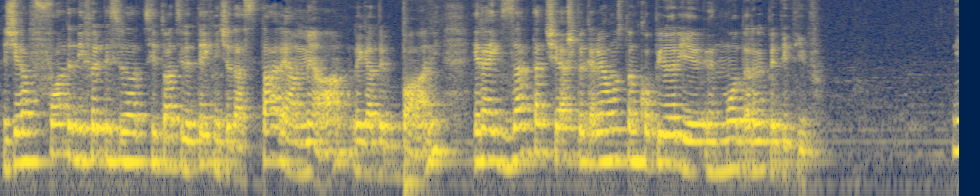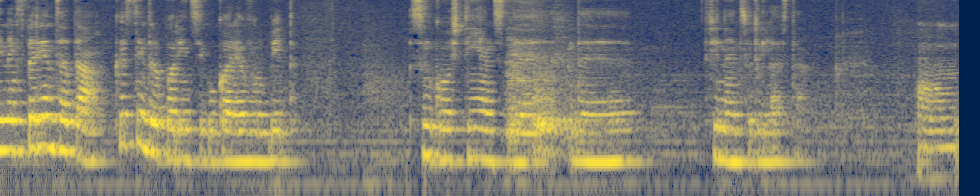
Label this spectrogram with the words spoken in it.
Deci erau foarte diferite situa- situațiile tehnice, dar starea mea legat de bani era exact aceeași pe care eu am văzut în copilărie, în mod repetitiv. Din experiența ta, câți dintre părinții cu care ai vorbit sunt conștienți de, de finanțurile astea? Um,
